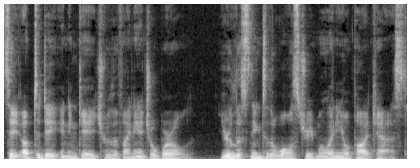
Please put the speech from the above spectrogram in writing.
Stay up to date and engaged with the financial world. You're listening to the Wall Street Millennial Podcast.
